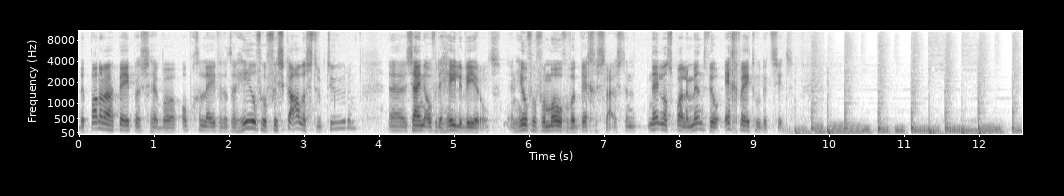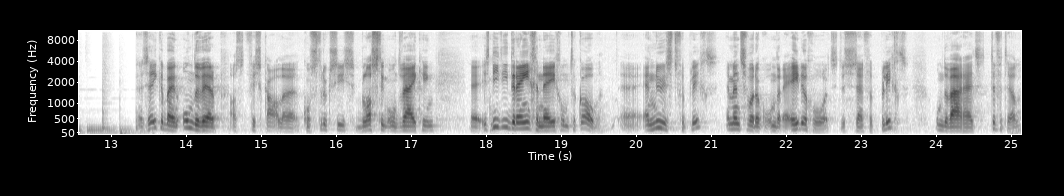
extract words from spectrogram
De Panama Papers hebben opgeleverd dat er heel veel fiscale structuren uh, zijn over de hele wereld. En heel veel vermogen wordt weggesluist. En het Nederlands parlement wil echt weten hoe dit zit. Zeker bij een onderwerp als fiscale constructies, belastingontwijking, uh, is niet iedereen genegen om te komen. Uh, en nu is het verplicht. En mensen worden ook onder ede gehoord. Dus ze zijn verplicht om de waarheid te vertellen.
